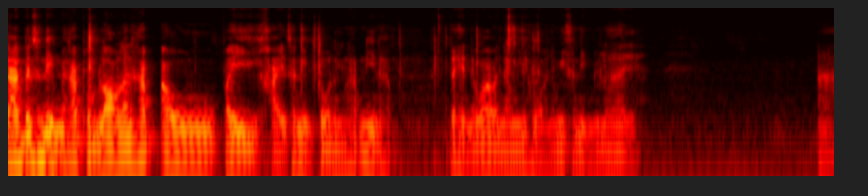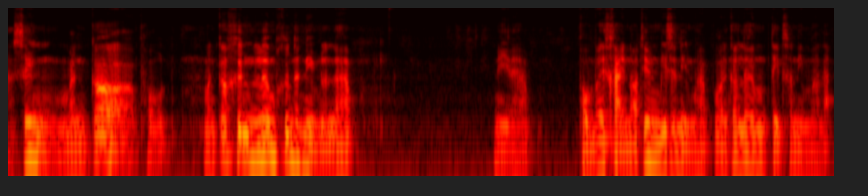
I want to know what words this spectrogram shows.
การเป็นสนิมนะครับ ผมลองแล้วนะครับ เอาไปไขสนิมตัวหนึ่งนะครับนี่นะครับ จะเห็นได้ว่ามันยังมีหัวยังมีสนิมอยู่เลย อ่า ซึ่งมันก็ผมมันก็ขึ้นเริ่มขึ้นสนิมแล้วนะครับ นี่นะครับ ผมไปไขน็อตที่มันมีสนิมครับ มันก็เริ่มติดสนิมมาละ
